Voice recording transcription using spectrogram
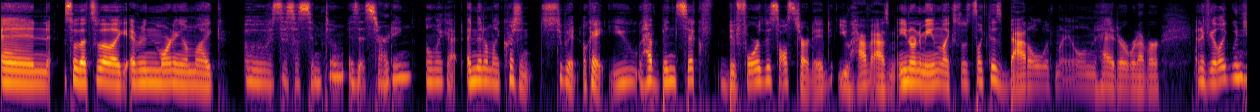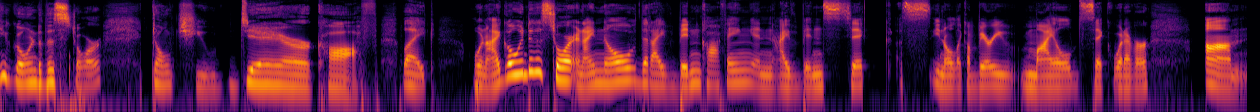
And so that's what like every morning I'm like, oh, is this a symptom? Is it starting? Oh my God. And then I'm like, Kristen, stupid. Okay, you have been sick before this all started. You have asthma. You know what I mean? Like, so it's like this battle with my own head or whatever. And I feel like when you go into the store, don't you dare cough. Like, when I go into the store and I know that I've been coughing and I've been sick, you know, like a very mild sick, whatever, um,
